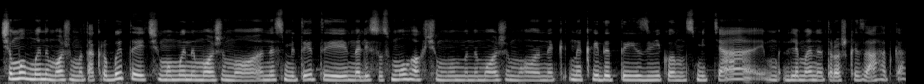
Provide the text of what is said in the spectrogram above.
Чому ми не можемо так робити? Чому ми не можемо не смітити на лісосмугах? Чому ми не можемо не, кидати з вікон сміття? Для мене трошки загадка.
